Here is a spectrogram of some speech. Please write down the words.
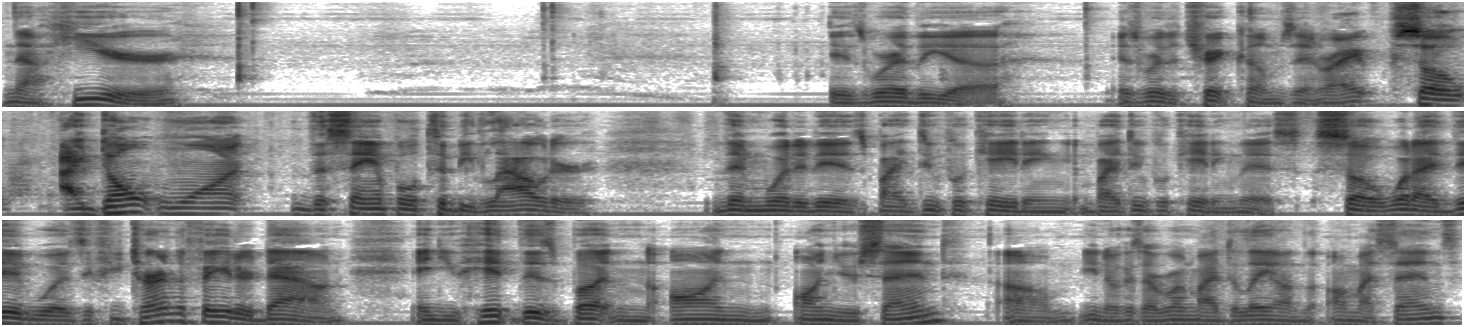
Now here is where the uh, is where the trick comes in, right? So I don't want the sample to be louder than what it is by duplicating by duplicating this. So what I did was if you turn the fader down and you hit this button on on your send, um, you know, because I run my delay on the, on my sends,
